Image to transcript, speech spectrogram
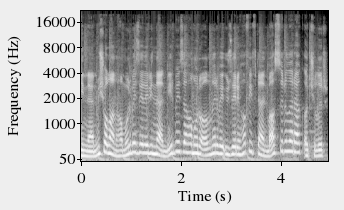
Dinlenmiş olan hamur bezelerinden bir beze hamuru alınır ve üzeri hafiften bastırılarak açılır.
